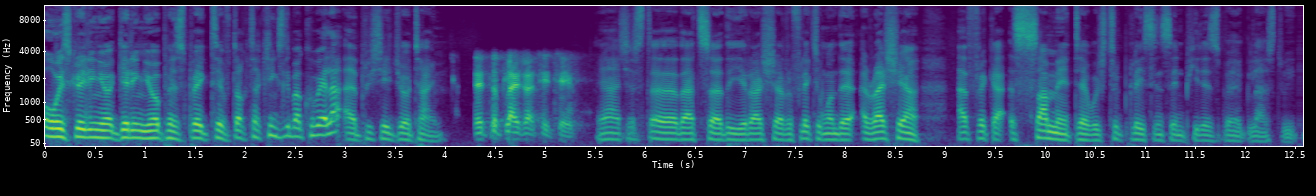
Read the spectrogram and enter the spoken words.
Always getting your, getting your perspective. Dr. Kingsley Makhubela, I appreciate your time. It's a pleasure, TT. Yeah, just uh, that's uh, the Russia reflecting on the Russia Africa summit, uh, which took place in St. Petersburg last week.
